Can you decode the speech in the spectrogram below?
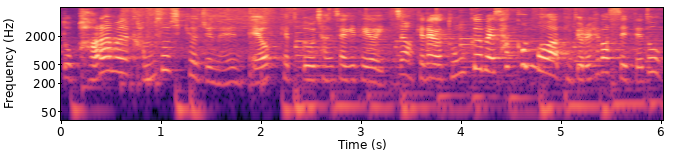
또 바람을 감소시켜주는 에어캡도 장착이 되어 있죠. 게다가 동급의 사컨버와 비교를 해봤을 때도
